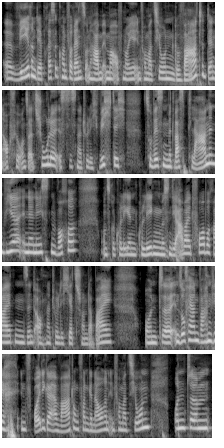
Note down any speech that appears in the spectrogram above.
äh, während der Pressekonferenz und haben immer auf neue Informationen gewartet, denn auch für uns als Schule ist es natürlich wichtig zu wissen, mit was planen wir in der nächsten Woche. Unsere Kolleginnen und Kollegen müssen die Arbeit vorbereiten, sind auch natürlich jetzt schon dabei. Und äh, insofern waren wir in freudiger Erwartung von genaueren Informationen. Und ähm,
